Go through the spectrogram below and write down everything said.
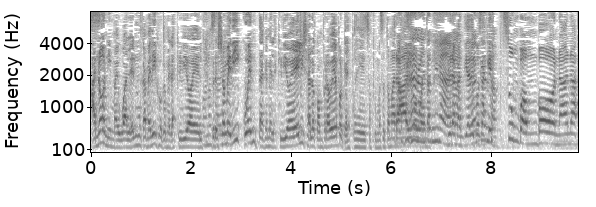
Anónima igual. Él nunca me dijo que me la escribió él. Oh, no pero yo me di cuenta que me la escribió él y ya lo comprobé porque después de eso fuimos a tomar No, algo. no bueno, nada, y una cantidad de cosas entiendo. que es un bombón, Ana.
